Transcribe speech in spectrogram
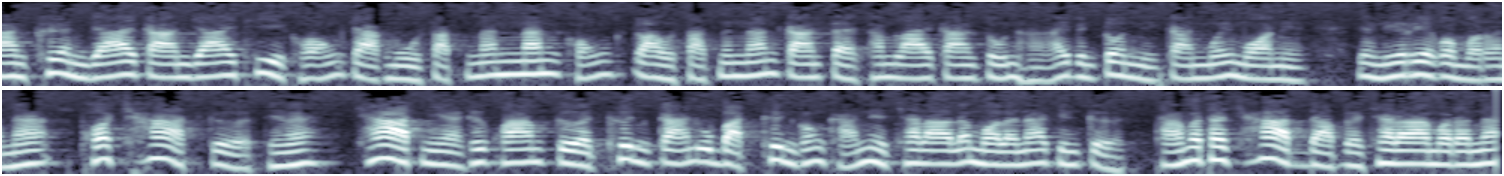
การเคลื่อนย้ายการย้ายที่ของจากหมู่สัตว์นั้น ๆ ของเหล่าสัตว์นั้น ๆ การแตกทำลายการสูญหายเป็นต้นนี่การม้วยมอนนี่อย่างนี้เรียกว่ามรณะ เพราะชาติเกิดเห็นไหมชาติเนี่ยคือความเกิดขึ้นการอุบัติขึ้นของขันเนี่ยชาราและมรณะจึงเกิด ถามว่าถ้าชาติดับเลยชารามรณะ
